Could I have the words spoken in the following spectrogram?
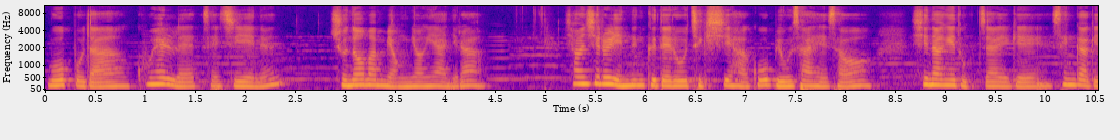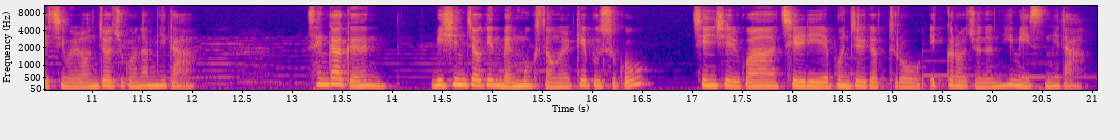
무엇보다 코헬렛의 지혜는 준엄한 명령이 아니라 현실을 있는 그대로 직시하고 묘사해서 신앙의 독자에게 생각의 짐을 얹어주곤 합니다. 생각은 미신적인 맹목성을 깨부수고 진실과 진리의 본질 곁으로 이끌어주는 힘이 있습니다.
